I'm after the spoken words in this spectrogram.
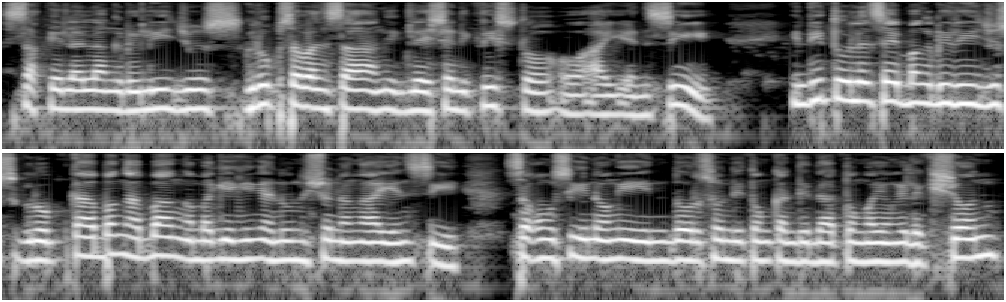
sa kilalang religious group sa bansa ang Iglesia ni Cristo o INC. Hindi tulad sa ibang religious group, kabang-abang ang magiging anunsyo ng INC sa kung sino ang i-endorso nitong kandidato ngayong eleksyon,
